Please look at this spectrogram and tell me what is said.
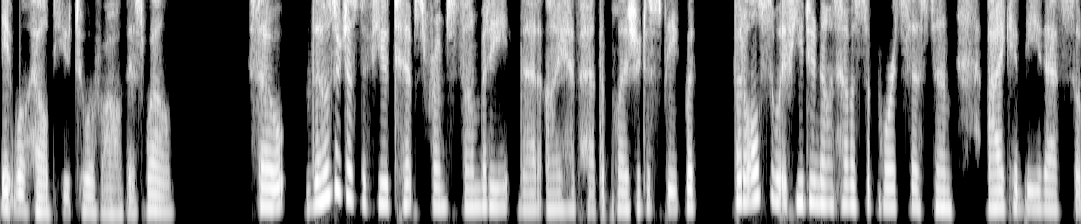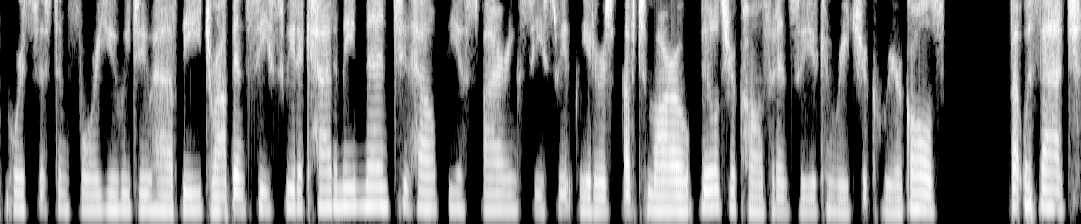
It will help you to evolve as well. So those are just a few tips from somebody that I have had the pleasure to speak with but also, if you do not have a support system, I could be that support system for you. We do have the Drop In C Suite Academy meant to help the aspiring C suite leaders of tomorrow build your confidence so you can reach your career goals. But with that,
